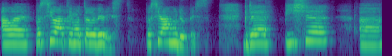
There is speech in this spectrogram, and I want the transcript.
ale posílá Timoteovi list. Posílá mu dopis, kde píše, a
